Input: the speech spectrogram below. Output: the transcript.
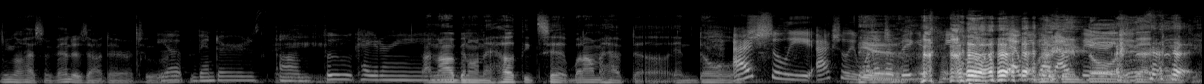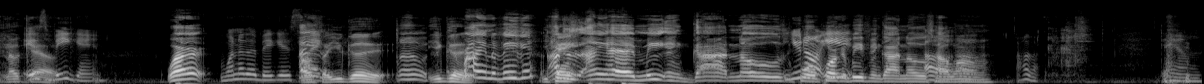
You're gonna have some vendors out there too, right? yep, vendors, um, Hey. food catering. I know I've been on a healthy tip, but I'm gonna have to uh, indulge. Actually, actually, one of the biggest people that we got out there indulge that no is vegan. Word. One of the biggest. Oh, like, so you good? Uh, You good. I ain't a vegan. You I just I ain't had meat and God knows You pork, don't pork eat- and beef and God knows Oh, how oh. long. I was- Damn.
